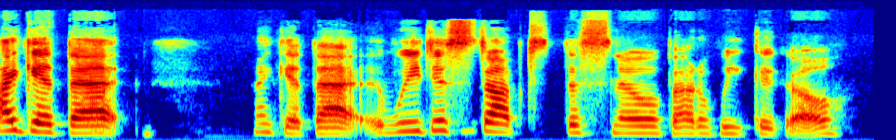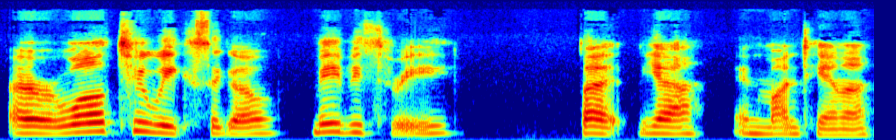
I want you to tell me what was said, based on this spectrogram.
I get that. I get that. We just stopped the snow about a week ago, or well, two weeks ago, maybe three but yeah, in Montana.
